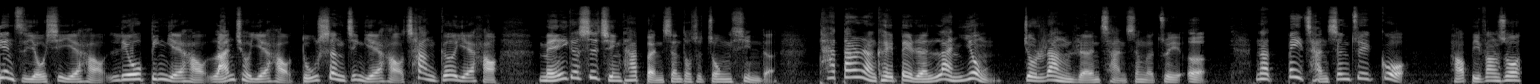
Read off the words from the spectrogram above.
电子游戏也好，溜冰也好，篮球也好，读圣经也好，唱歌也好，每一个事情它本身都是中性的，它当然可以被人滥用，就让人产生了罪恶。那被产生罪过，好，比方说，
